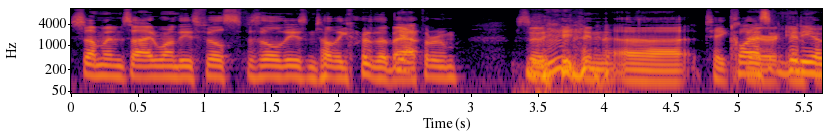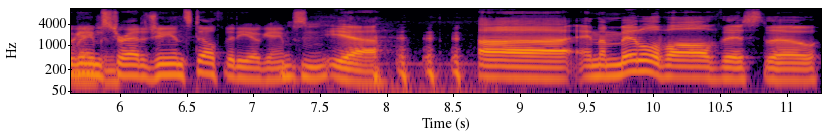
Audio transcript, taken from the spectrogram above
someone inside one of these facilities until they go to the bathroom, so he can uh, take Classic their video game strategy and stealth video games. Yeah. uh, in the middle of all of this, though,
